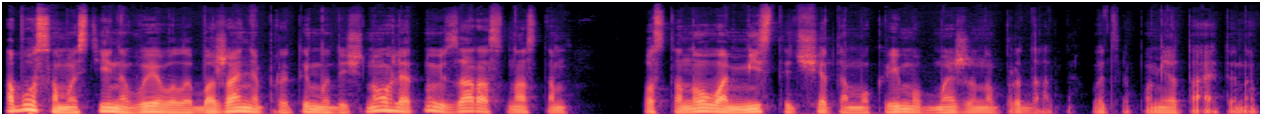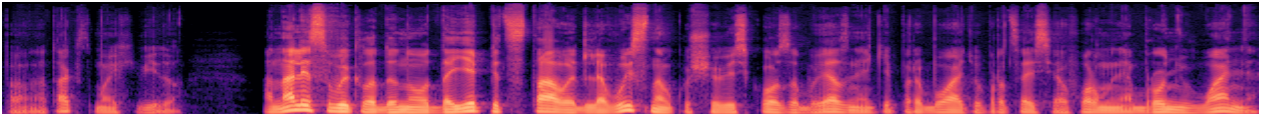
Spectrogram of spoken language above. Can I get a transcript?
або самостійно виявили бажання пройти медичний огляд. Ну і зараз у нас там постанова містить ще там, окрім обмежено придатних. Ви це пам'ятаєте, напевно, так, з моїх відео. Аналіз викладеного дає підстави для висновку, що військовозобов'язані, які перебувають у процесі оформлення бронювання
